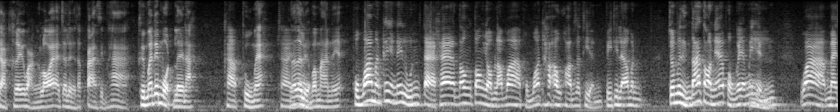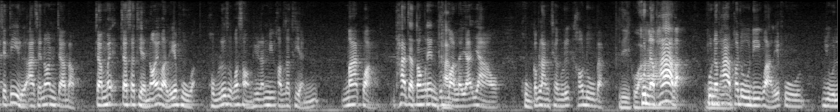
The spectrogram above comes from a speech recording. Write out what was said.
จากเคยหวังร้อยอาจจะเหลือสักแปดสิบห้าคือไม่ได้หมดเลยนะ ครับ ถูกไหมใช่น่าจะเหลือประมาณนี้ผมว่ามันก็ยังได้ลุ้นแต่แค่ต้องต้องยอมรับว่า ผมว่าถ้าเอาความเสถียรปีที่แล้วมันจนมาถึงด้านตอนเนี้ยผมก็ยังไม่เห็นอืมว่าแมนซิตี้หรืออาร์เซนอลจะแบบจะไม่จะเสถียรน้อยกว่าลิเวอร์พูลอะผมรู้สึกว่า 2 ทีมนั้นมีความเสถียรมากกว่า ถ้าจะต้องเล่นฟุตบอลระยะยาวขุมกำลังเชิงลึกเขาดูแบบดีกว่า คุณภาพอะคุณภาพเขาดูดีกว่าลิเวอร์พูลอยู่เห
